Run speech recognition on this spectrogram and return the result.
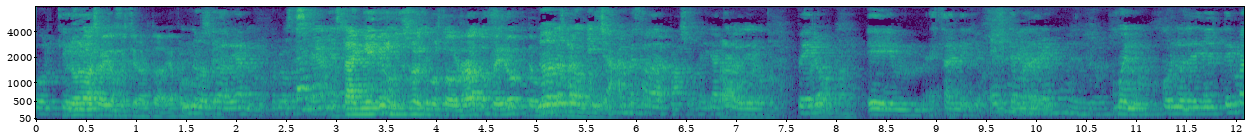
porque... no lo has sabido gestionar todavía, por lo No, que sea. todavía no, por lo que Está sea. bien. Está en ello, nosotros lo decimos todo el rato, pero de No, no, no, ella ha empezado a dar pasos, ya te Ah, lo digo, bueno, pero eh, está en ello. Es el tema de-. Bueno, con lo del tema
